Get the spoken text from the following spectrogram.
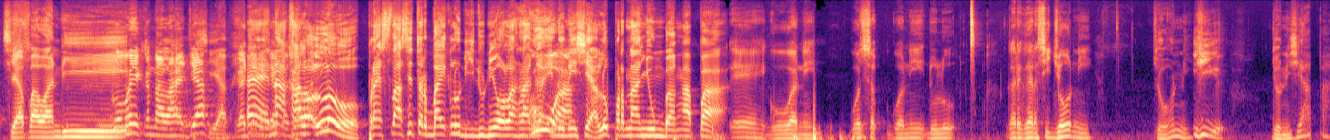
Siapa Wandi? gue mah yang kenal aja. Siap. Eh, nah kalau lu prestasi terbaik lu di dunia olahraga Gua. Indonesia, lu pernah nyumbang apa? Eh gue nih. Gue gua nih dulu gara-gara si Joni. Joni. Iya. Joni siapa?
